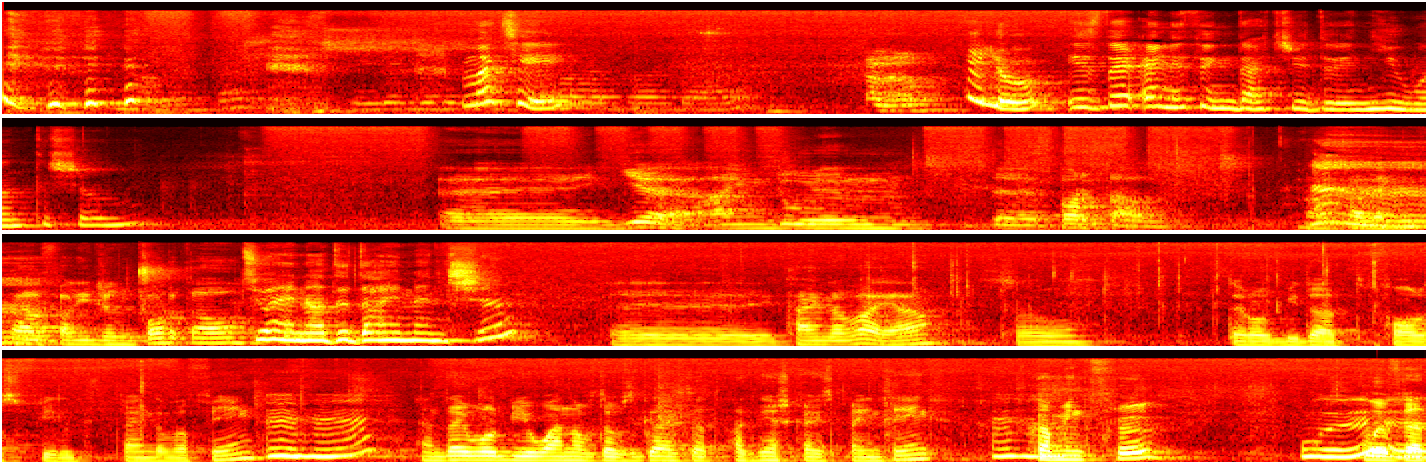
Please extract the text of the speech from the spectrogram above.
Maciej. Hello. Hello. Is there anything that you're doing you want to show me? Uh, yeah, I'm doing the portal. Alpha, Le- Alpha Legion portal. To another dimension? Uh, kind of, yeah. So there will be that force field kind of a thing. Mm-hmm. And there will be one of those guys that Agnieszka is painting coming through with that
